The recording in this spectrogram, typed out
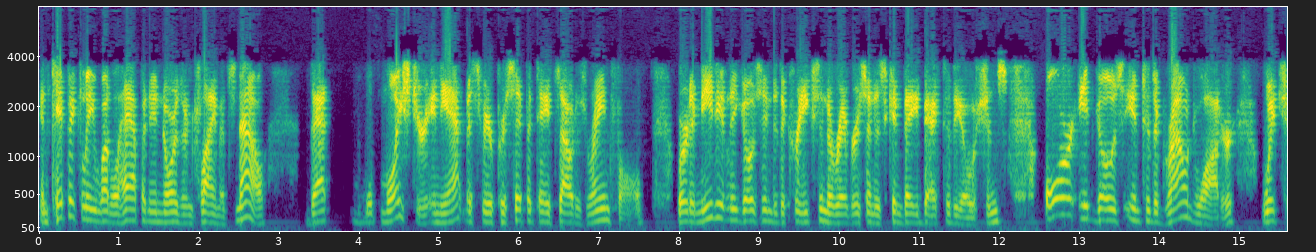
and typically what will happen in northern climates now, that moisture in the atmosphere precipitates out as rainfall, where it immediately goes into the creeks and the rivers and is conveyed back to the oceans, or it goes into the groundwater, which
